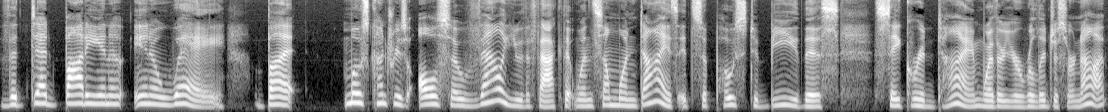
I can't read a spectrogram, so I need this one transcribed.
the dead body in a in a way, but most countries also value the fact that when someone dies, it's supposed to be this sacred time, whether you're religious or not.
